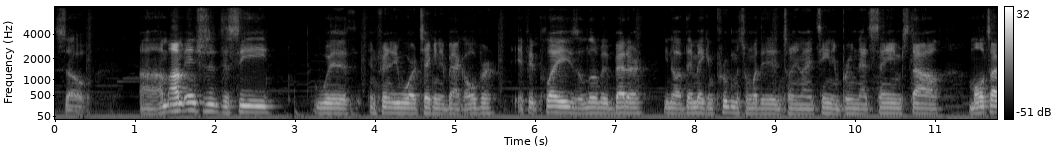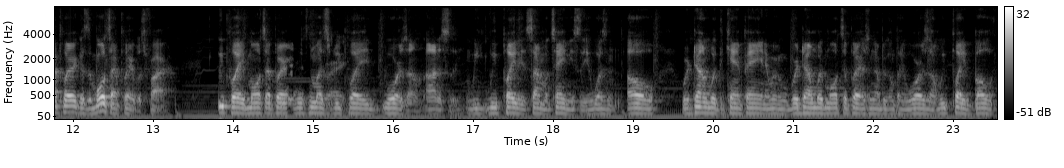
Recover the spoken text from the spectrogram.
So um, I'm interested to see with Infinity Ward taking it back over if it plays a little bit better. You know, if they make improvements from what they did in 2019 and bring that same style multiplayer because the multiplayer was fire. We played multiplayer as much right. as we played Warzone. Honestly, we we played it simultaneously. It wasn't oh we're done with the campaign and we're done with multiplayer, so now we're gonna play Warzone. We played both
